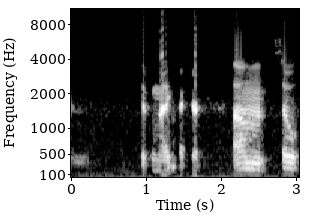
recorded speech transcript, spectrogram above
in the diplomatic sector. Um, so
